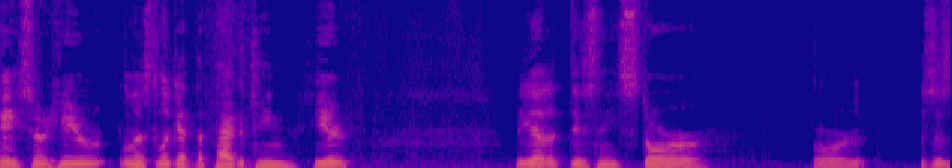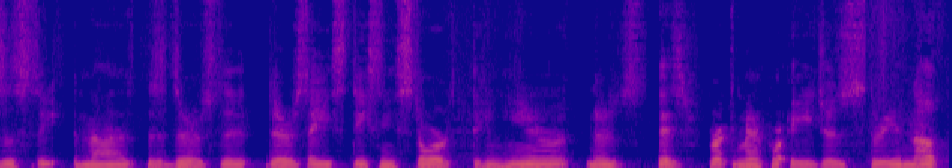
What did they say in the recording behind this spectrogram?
Okay, so here, let's look at the packaging here. We got a Disney store, or is this a no? Is, there's the there's a Disney store thing here. There's it's recommended for ages three and up,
